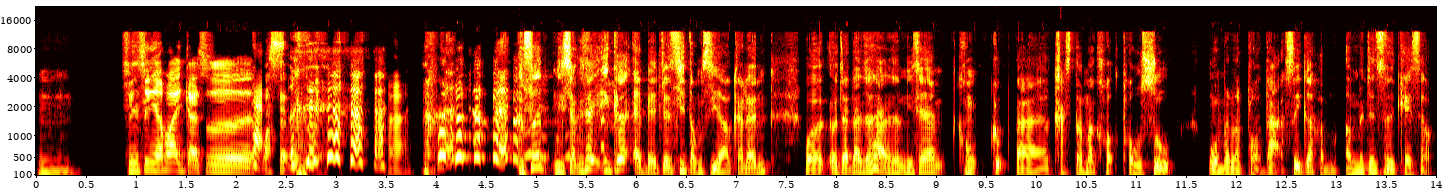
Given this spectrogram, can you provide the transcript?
嗯。星星的话，应该是 WhatsApp 啊。可是你想一下一个 emergency 东西啊，可能我我讲的就像你现在空呃 customer 投投诉我们的 product 是一个很 emergency 的 case 哦，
